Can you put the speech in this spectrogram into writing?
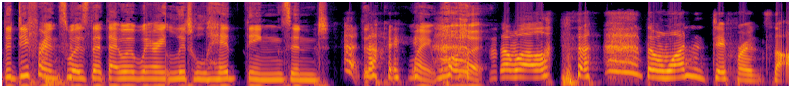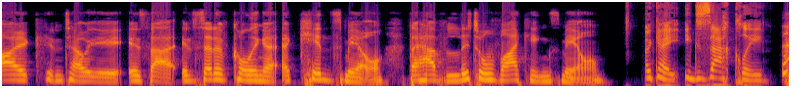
The difference was that they were wearing little head things and No. wait, what? The- Well, the one difference that I can tell you is that instead of calling it a kids' meal, they have Little Vikings meal. Okay, exactly. All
